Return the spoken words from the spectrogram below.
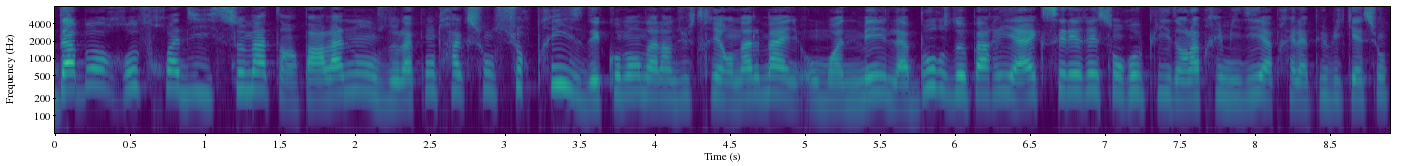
D'abord refroidi ce matin par l'annonce de la contraction surprise des commandes à l'industrie en Allemagne au mois de mai, la Bourse de Paris a accéléré son repli dans l'après-midi après la publication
